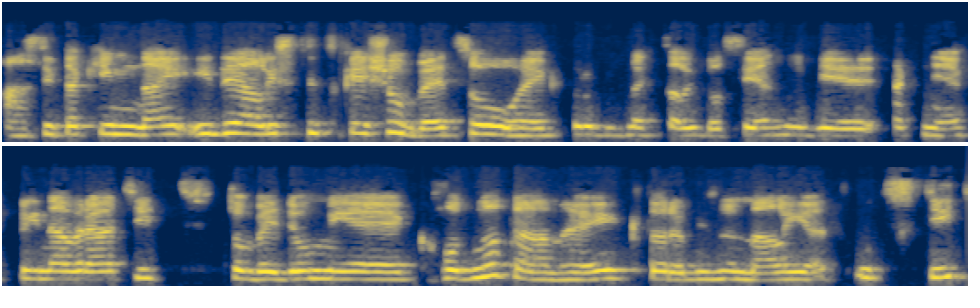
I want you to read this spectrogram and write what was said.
asi takým najidealistickejšou vecou, hej, ktorú by sme chceli dosiahnuť, je tak nejak prinavrátiť to vedomie k hodnotám, hej, ktoré by sme mali uctiť,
